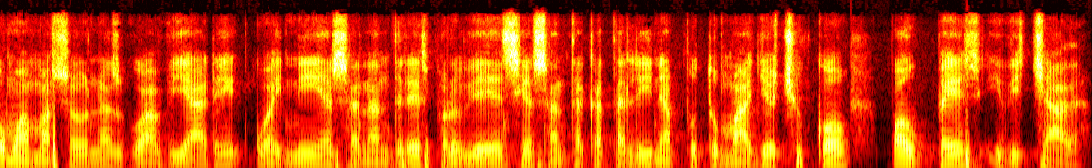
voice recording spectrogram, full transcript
como Amazonas, Guaviare, Guainía, San Andrés, Providencia, Santa Catalina, Putumayo, Chocó, Paupés y Vichada,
